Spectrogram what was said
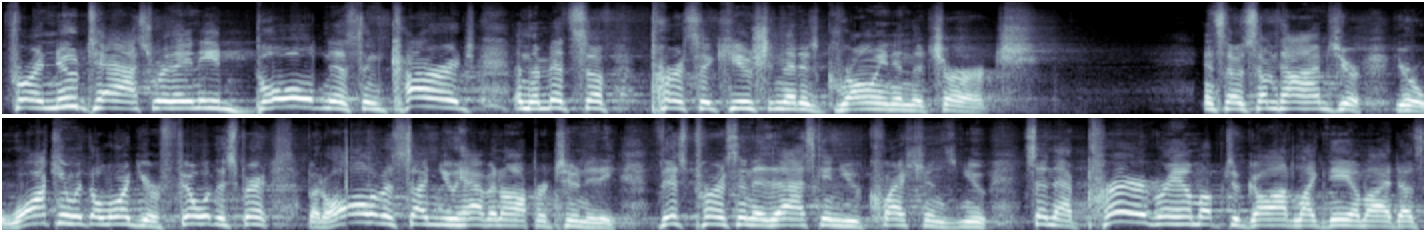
for a new task where they need boldness and courage in the midst of persecution that is growing in the church. And so sometimes you're, you're walking with the Lord, you're filled with the Spirit, but all of a sudden you have an opportunity. This person is asking you questions, and you send that prayergram up to God like Nehemiah does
